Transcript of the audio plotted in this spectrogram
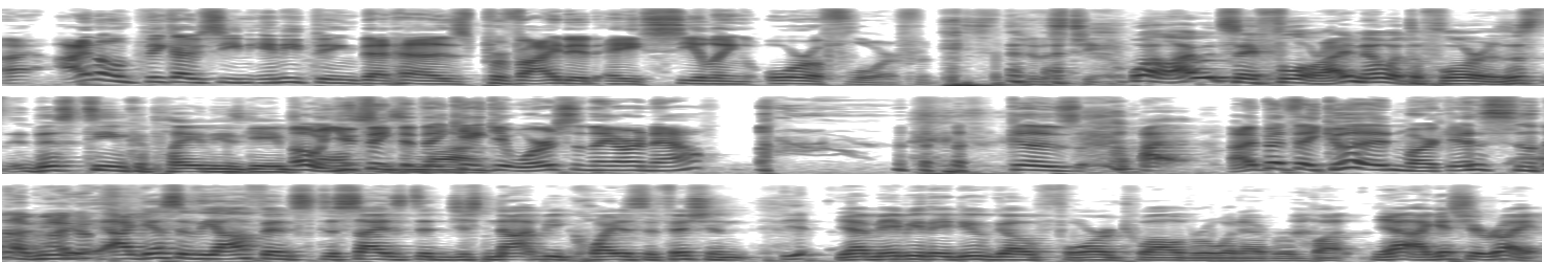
I, I don't think I've seen anything that has provided a ceiling or a floor for this, for this team. Well, I would say floor. I know what the floor is. This this team could play in these games. Oh, you think that they long. can't get worse than they are now? Because I, I bet they could, Marcus. I mean, I, guess if the offense decides to just not be quite as efficient, Yeah. yeah, maybe they do go 4 12 or whatever. But yeah, I guess you're right.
